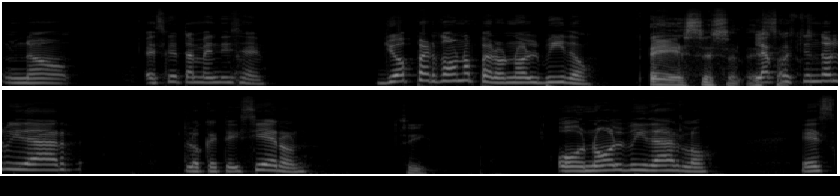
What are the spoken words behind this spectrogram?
No, es que también dicen, yo perdono pero no olvido. Es el... La exacto. cuestión de olvidar lo que te hicieron Sí, o no olvidarlo es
